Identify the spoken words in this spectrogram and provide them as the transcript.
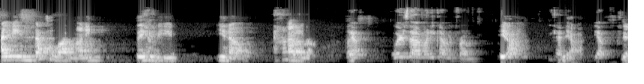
I mean, that's a lot of money. They yeah. could be you know, uh-huh. I don't know. Yep. Where's that money coming from? Yeah. Okay. Yeah. Yep. Yeah.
